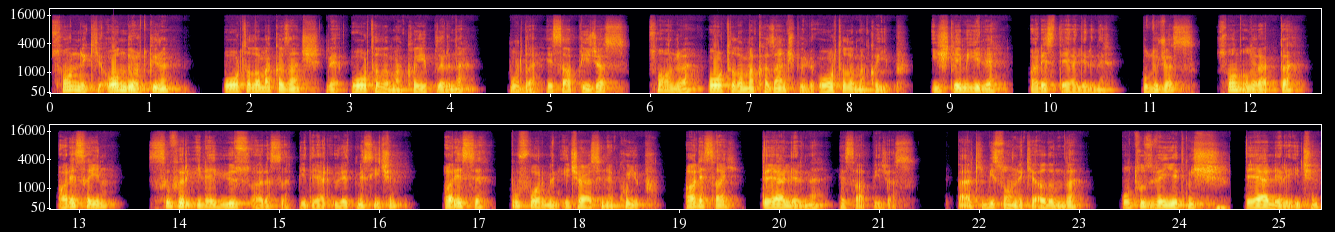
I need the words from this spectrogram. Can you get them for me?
sonraki 14 günün ortalama kazanç ve ortalama kayıplarını burada hesaplayacağız. Sonra ortalama kazanç bölü ortalama kayıp işlemi ile RS değerlerini bulacağız. Son olarak da RSI'nin 0 ile 100 arası bir değer üretmesi için RS'i bu formülün içerisine koyup RSI değerlerini hesaplayacağız. Belki bir sonraki adımda 30 ve 70 değerleri için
